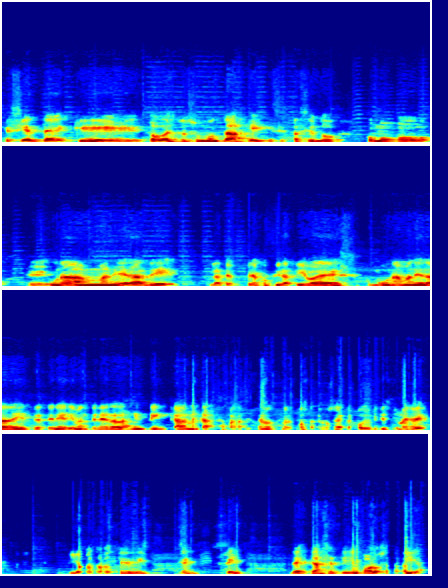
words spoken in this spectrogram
que siente que todo esto es un montaje y que se está haciendo como eh, una manera de la teoría conspirativa es como una manera de entretener y mantener a la gente en calma en casa para que no cosas que no sea el COVID-19. Y otros que dicen, sí, desde hace tiempo lo sabía.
